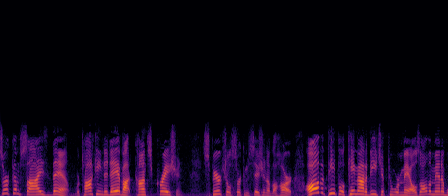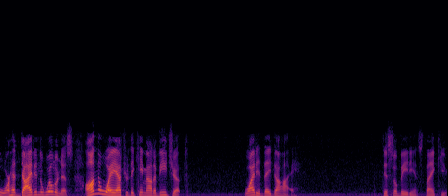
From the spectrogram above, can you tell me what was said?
circumcised them. We're talking today about consecration spiritual circumcision of the heart. All the people came out of Egypt who were males, all the men of war, had died in the wilderness on the way after they came out of Egypt. Why did they die? Disobedience. Thank you.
